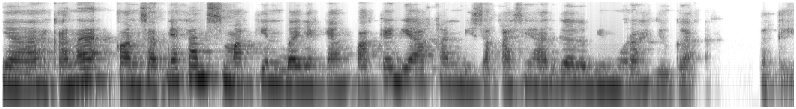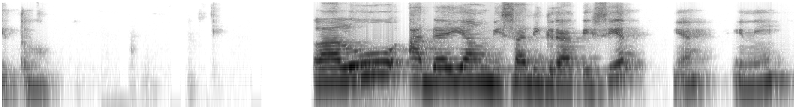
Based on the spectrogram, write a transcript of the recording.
Ya, karena konsepnya kan semakin banyak yang pakai, dia akan bisa kasih harga lebih murah juga. Seperti itu. Lalu ada yang bisa digratisin, ya ini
